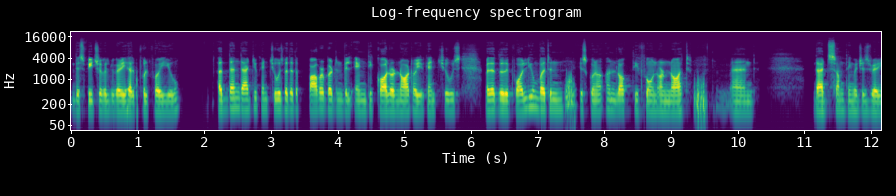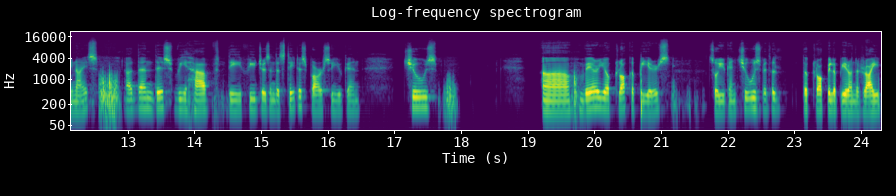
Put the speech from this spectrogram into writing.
this feature will be very helpful for you. Other than that you can choose whether the power button will end the call or not or you can choose whether the volume button is going to unlock the phone or not. And that's something which is very nice. Other than this we have the features in the status bar so you can choose uh, where your clock appears. So you can choose whether the clock will appear on the right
